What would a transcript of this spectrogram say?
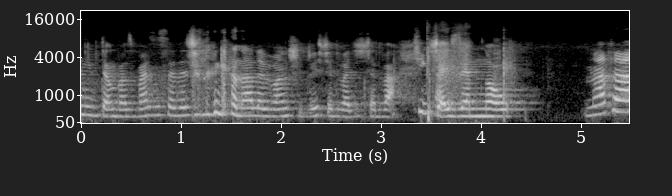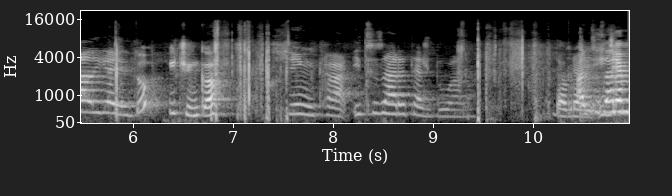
kochani, witam Was bardzo serdecznie na kanale Wanszy 222. Dzisiaj ze mną Natalia tu? i Cinka. Cinka i Cezary też byłam. Dobra, A idziemy dalej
